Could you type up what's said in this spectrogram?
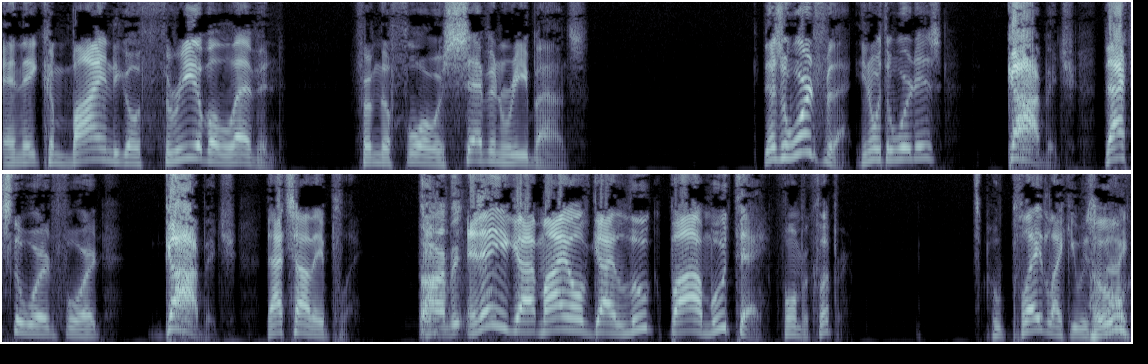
and they combined to go three of 11 from the floor with seven rebounds. There's a word for that. You know what the word is? Garbage. That's the word for it. Garbage. That's how they play. Garbage. And then you got my old guy Luke Baamute, former Clipper, who played like he was Who? back.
